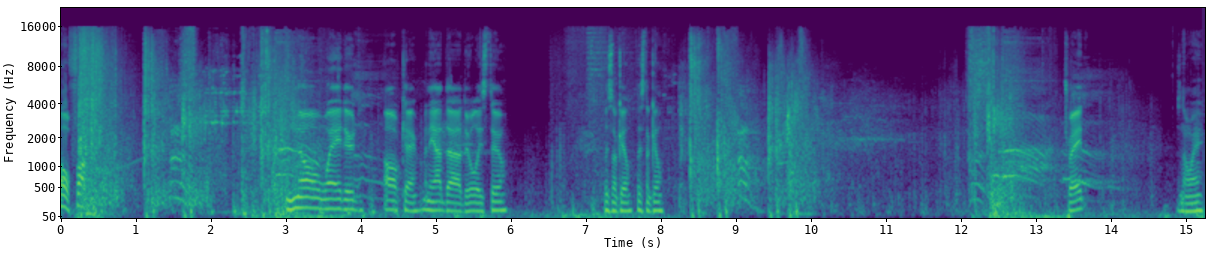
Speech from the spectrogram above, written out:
Oh, fuck. No way, dude. Oh, okay. And he had the uh, dualies too. Please don't kill. Please don't kill. Trade. There's no way.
